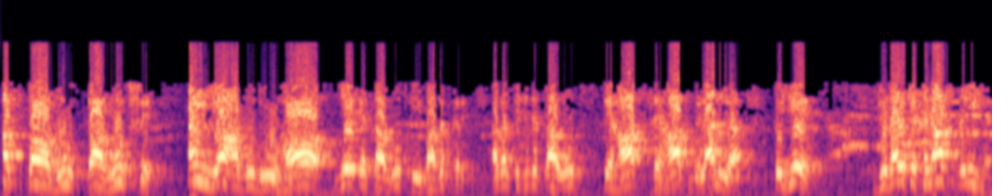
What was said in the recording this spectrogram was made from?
اب تاغوت تاغوت سے ایا ابودوہا یہ کہ تاغوت کی عبادت کرے اگر کسی نے تاغوت کے ہاتھ سے ہاتھ ملا لیا، تو یہ جدائی کے خلاف نہیں ہے۔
